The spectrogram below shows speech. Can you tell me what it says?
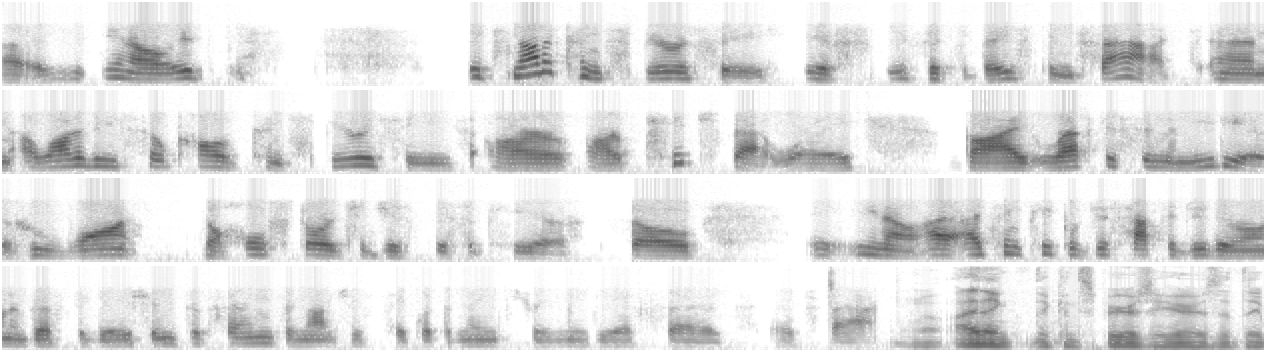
Uh, you know, it it's not a conspiracy if if it's based in fact, and a lot of these so-called conspiracies are are pitched that way by leftists in the media who want the whole story to just disappear. So you know, I, I think people just have to do their own investigations of things and not just take what the mainstream media says as fact. Well, I think the conspiracy here is that they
